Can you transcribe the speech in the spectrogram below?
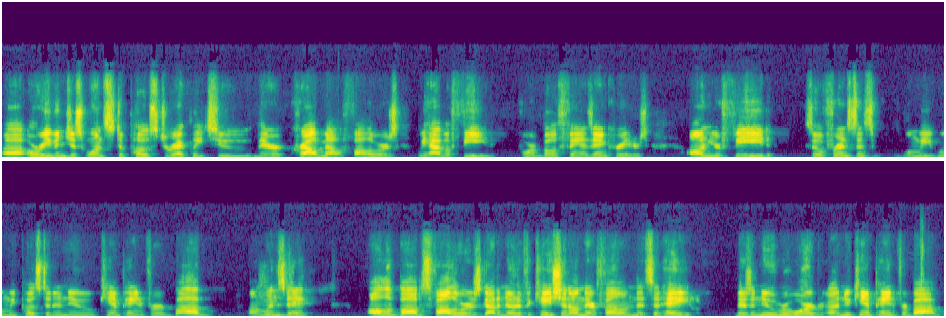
uh, or even just wants to post directly to their crowdmouth followers, we have a feed for both fans and creators. On your feed, so for instance, when we when we posted a new campaign for Bob on Wednesday, all of Bob's followers got a notification on their phone that said, "Hey, there's a new reward, a new campaign for Bob.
